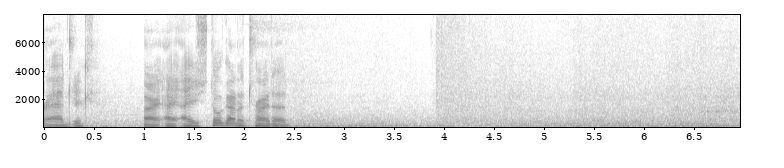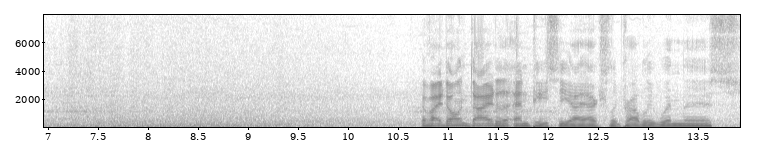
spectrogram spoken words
Tragic. Alright, I, I still gotta try to... If I don't die to the NPC, I actually probably win this.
